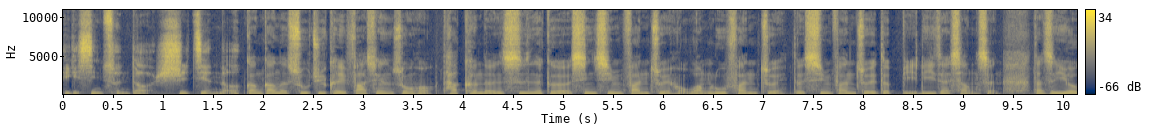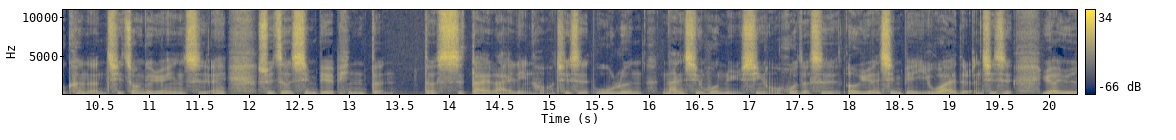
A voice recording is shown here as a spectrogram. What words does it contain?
一个幸存的事件呢？刚刚的数据可以发现说，哈，它可能是那个新兴犯罪，哈，网络犯罪的性犯罪的比例在上升，但是也有可能其中一个原因是，哎，随着性别平等。的时代来临哈，其实无论男性或女性哦，或者是二元性别以外的人，其实越来越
